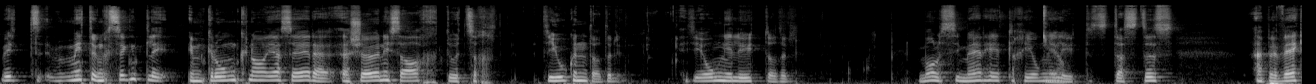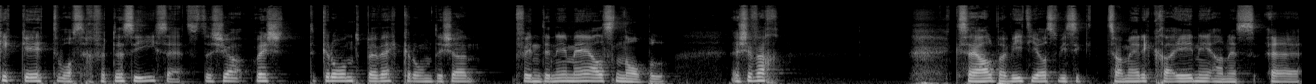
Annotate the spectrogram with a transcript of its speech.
wird, mir denkt es irgendwie im Grunde genommen ja sehr eine, eine schöne Sache, tut sich die Jugend oder junge Leute oder mal sind mehrheitliche junge Ja. Leute, dass, dass das eine Bewegung gibt, die sich für das einsetzt. Das ist ja, weißt der Grund, Beweggrund ist ja, finde ich, mehr als nobel. Es ist einfach, ich sehe alle Videos, wie sie zu Amerika eine an ein äh,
